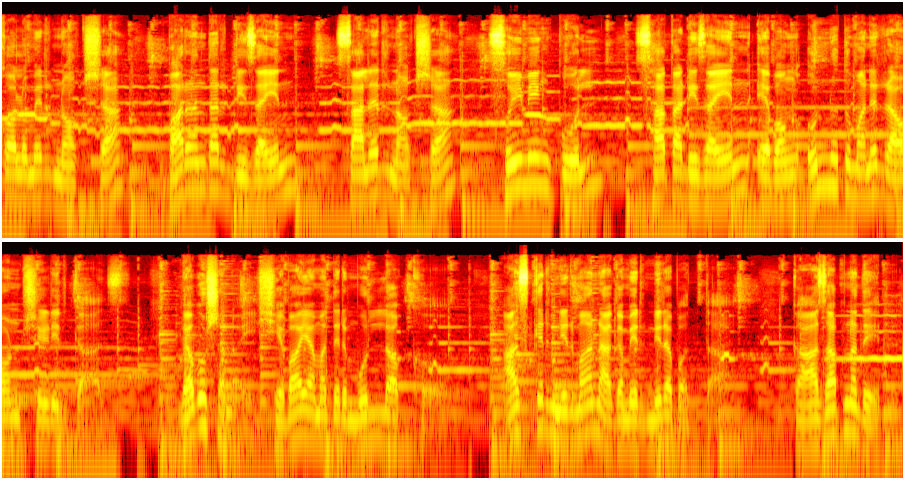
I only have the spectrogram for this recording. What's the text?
কলমের নকশা, বারান্দার ডিজাইন, সালের নকশা, সুইমিং পুল, ছাতা ডিজাইন এবং উন্নত মানের রাউন্ড সিঁড়ির কাজ। ব্যবসা নয়, সেবাই আমাদের মূল লক্ষ্য। আজকের নির্মাণ আগামীর নিরাপত্তা। কাজ আপনাদের।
